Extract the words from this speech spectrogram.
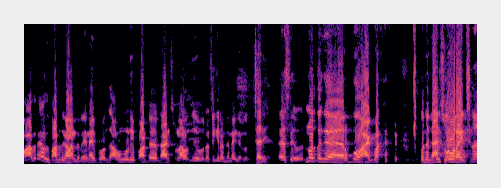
ஃபாதரே அது பார்த்துருக்கானு தெரியல ஏன்னா இப்போ வந்து அவங்களுடைய பாட்டு டான்ஸ் எல்லாம் வந்து ரசிக்கிற ஜனங்கள். சரி. இன்னொருத்தங்க ரொம்ப ஆக்டிவா கொஞ்சம் டான்ஸ் ஓவர் ஆயிடுச்சுன்னா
